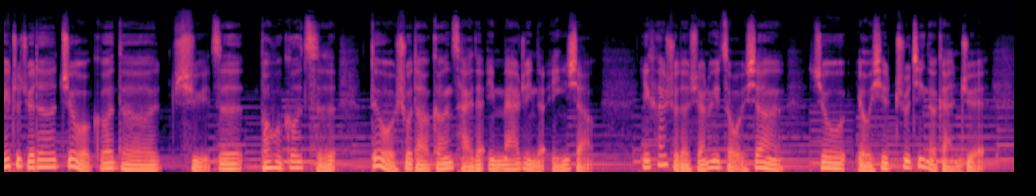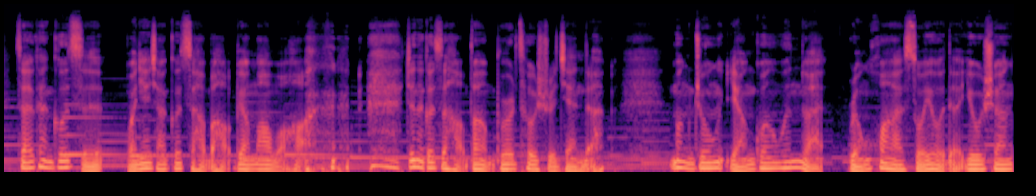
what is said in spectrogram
一直觉得这首歌的曲子，包括歌词，都有受到刚才的 Imagine 的影响。一开始的旋律走向就有些致敬的感觉。再来看歌词，我念一下歌词好不好？不要骂我哈，真的歌词好棒，不是凑时间的。梦中阳光温暖，融化所有的忧伤；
